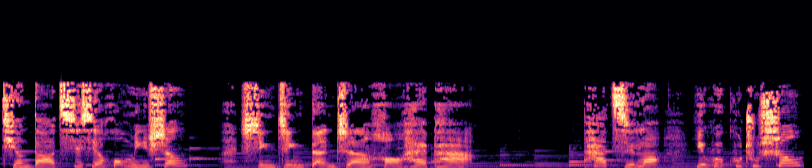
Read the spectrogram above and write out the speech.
听到器械轰鸣声，心惊胆战，好害怕。怕极了也会哭出声。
